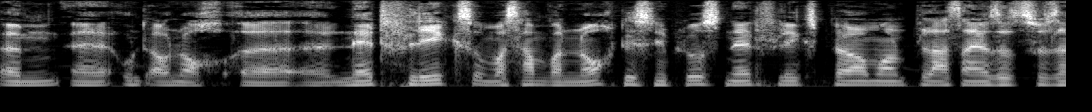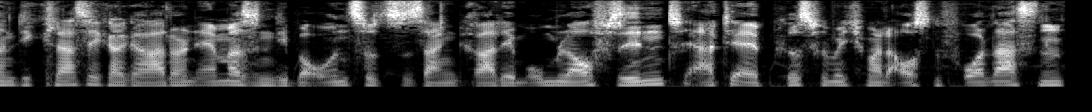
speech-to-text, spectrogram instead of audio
Ähm, äh, und auch noch äh, Netflix und was haben wir noch? Disney Plus, Netflix, Paramount Plus, also sozusagen die Klassiker gerade und Amazon, die bei uns sozusagen gerade im Umlauf sind. RTL Plus will mich mal außen vor lassen.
